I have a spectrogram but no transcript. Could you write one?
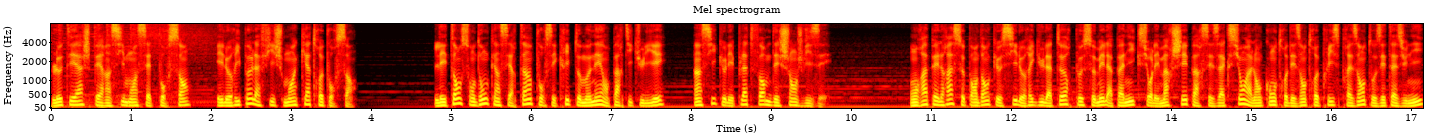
l'ETH perd ainsi moins 7%, et le Ripple affiche moins 4%. Les temps sont donc incertains pour ces crypto-monnaies en particulier, ainsi que les plateformes d'échange visées. On rappellera cependant que si le régulateur peut semer la panique sur les marchés par ses actions à l'encontre des entreprises présentes aux États-Unis,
